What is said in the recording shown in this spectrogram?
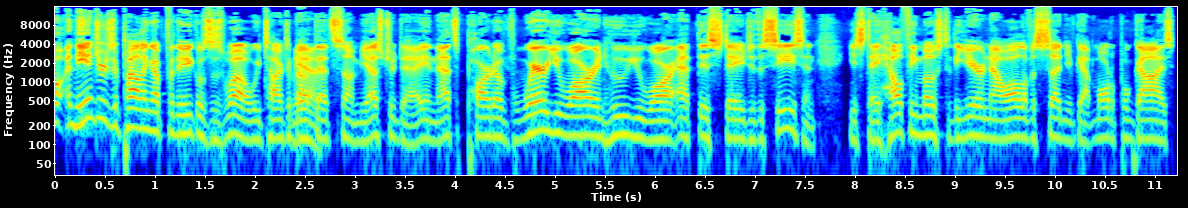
Well, and the injuries are piling up for the Eagles as well. We talked about Yeah. that some yesterday, and that's part of where you are and who you are at this stage of the season. You stay healthy most of the year. Now, all of a sudden, you've got multiple guys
